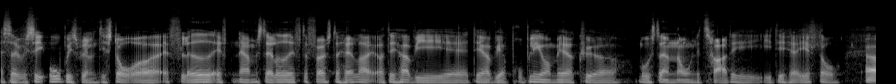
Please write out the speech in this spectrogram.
altså jeg vil se OB-spillerne, de står og er flade efter, nærmest allerede efter første halvleg, og det har vi, øh, det har vi haft problemer med at køre modstanderne ordentligt trætte i, i det her efterår. Ja.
